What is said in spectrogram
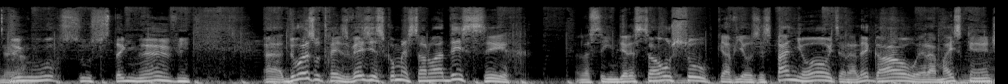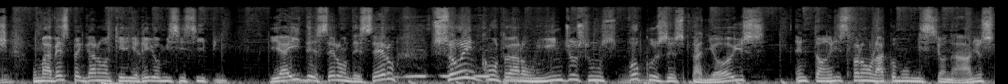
Tem ursos, tem neve. Ah, duas ou três vezes começaram a descer assim, em direção ao sul, porque havia os espanhóis, era legal, era mais quente. Uma vez pegaram aquele rio Mississippi. E aí desceram, desceram, só encontraram índios, uns poucos espanhóis. Então eles foram lá como missionários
